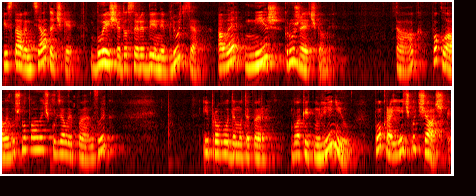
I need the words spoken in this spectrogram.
і ставимо цяточки ближче до середини блюдця, але між кружечками. Так, поклали вушну паличку, взяли пензлик і проводимо тепер блакитну лінію по краєчку чашки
